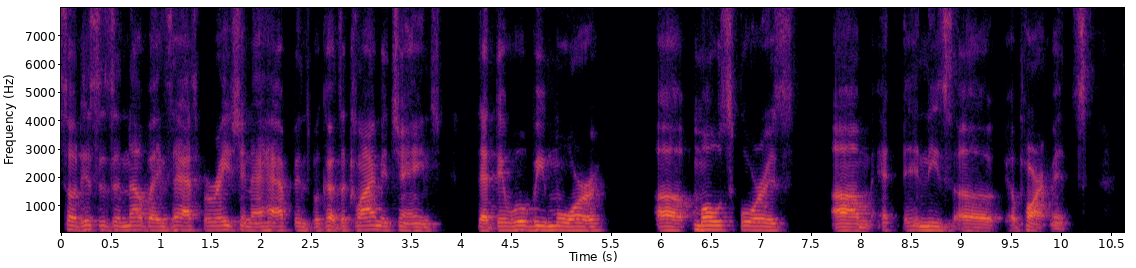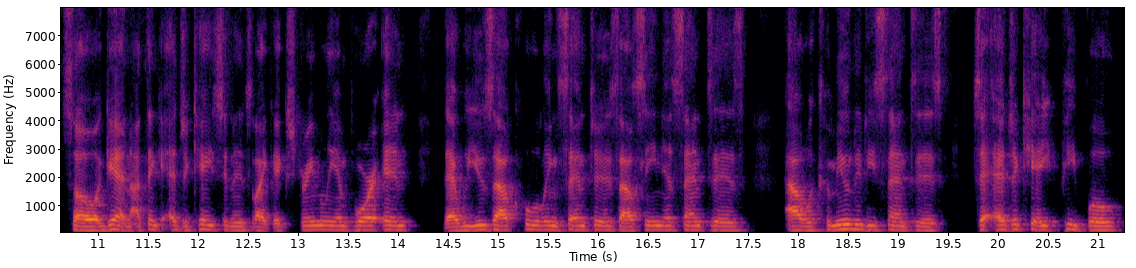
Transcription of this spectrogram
So this is another exasperation that happens because of climate change, that there will be more uh, mold spores um, in these uh, apartments. So again, I think education is like extremely important that we use our cooling centers, our senior centers, our community centers to educate people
